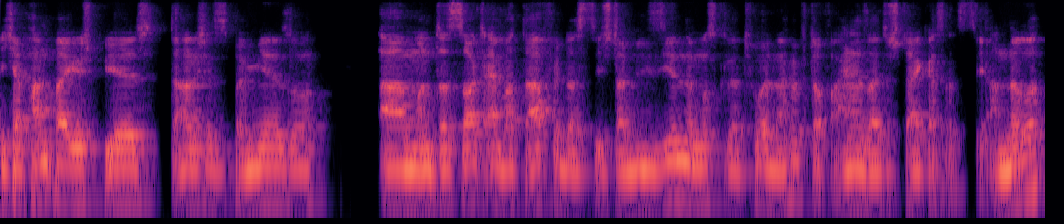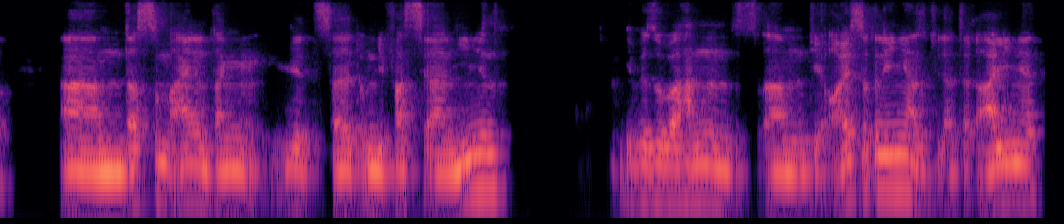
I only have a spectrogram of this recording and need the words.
Ich habe Handball gespielt, dadurch ist es bei mir so. Ähm, und das sorgt einfach dafür, dass die stabilisierende Muskulatur in der Hüfte auf einer Seite stärker ist als die andere. Ähm, das zum einen und dann geht es halt um die faszialen Linien die wir so behandeln, dass ähm, die äußere Linie, also die Laterallinie,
